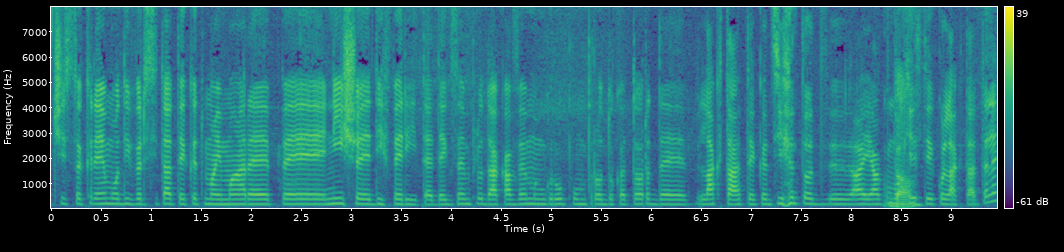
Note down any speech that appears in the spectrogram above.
ci să creăm o diversitate cât mai mare pe nișe diferite. De exemplu, dacă avem în grup un producător de lactate, că ție tot uh, ai acum Da. o chestie cu lactatele,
